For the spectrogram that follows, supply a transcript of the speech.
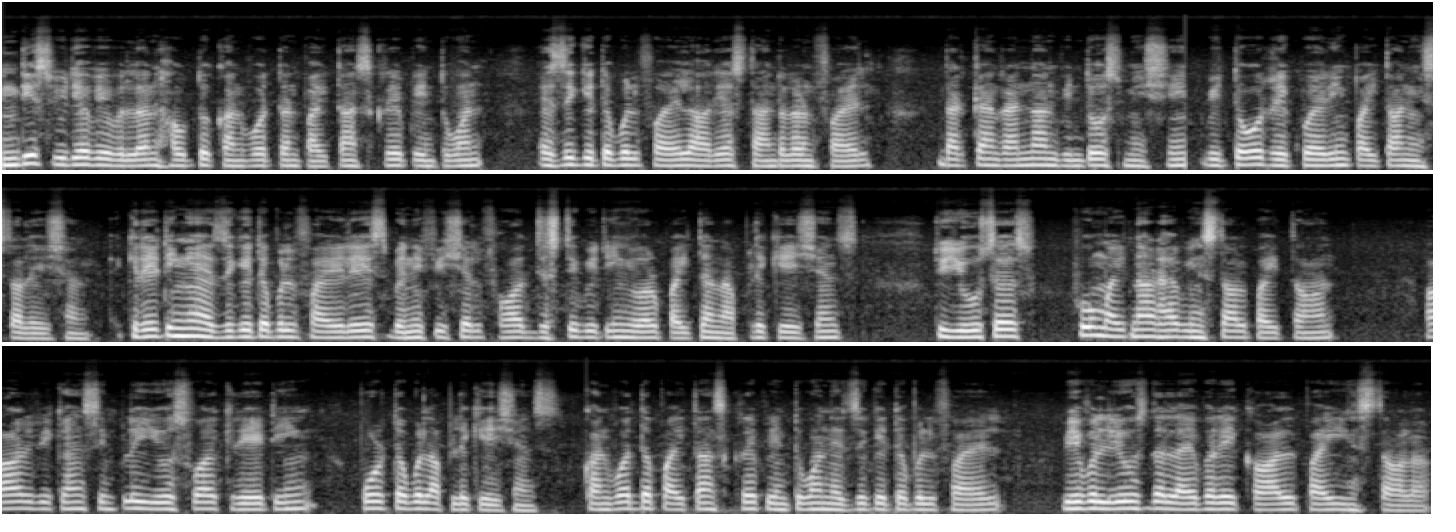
In this video we will learn how to convert an Python script into one executable file or a standalone file that can run on Windows machine without requiring Python installation. Creating an executable file is beneficial for distributing your Python applications to users who might not have installed Python or we can simply use for creating portable applications. Convert the Python script into one executable file. We will use the library called PyInstaller.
